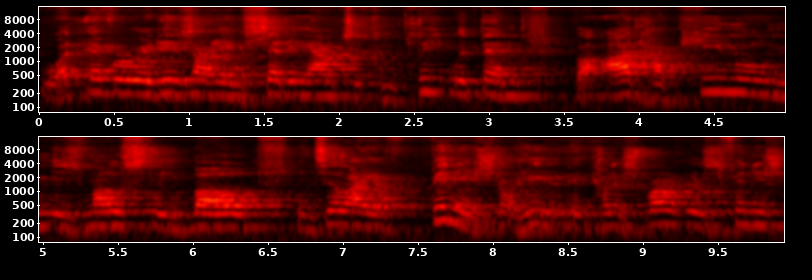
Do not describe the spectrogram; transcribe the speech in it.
whatever it is I am setting out to complete with them, Va'ad Hakimu Mizmos Bo, until I have finished, or he, the Kadosh Baruch has finished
